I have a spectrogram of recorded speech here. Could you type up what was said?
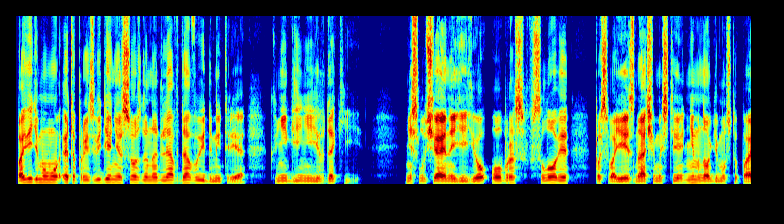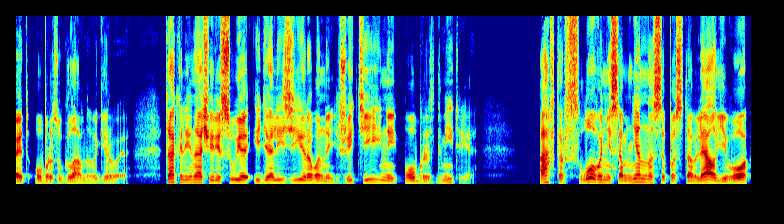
По-видимому, это произведение создано для вдовы Дмитрия, княгини Евдокии. Не случайно ее образ в слове по своей значимости немногим уступает образу главного героя. Так или иначе, рисуя идеализированный, житийный образ Дмитрия, автор слова, несомненно, сопоставлял его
